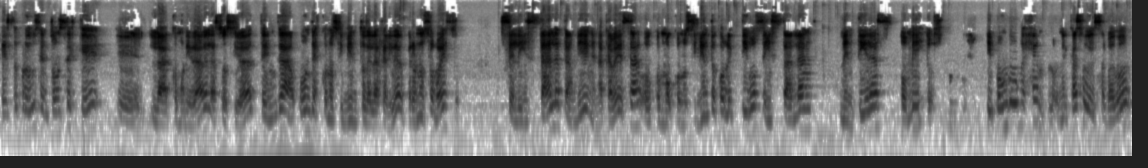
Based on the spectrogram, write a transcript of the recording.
Esto produce entonces que eh, la comunidad de la sociedad tenga un desconocimiento de la realidad, pero no solo eso, se le instala también en la cabeza o como conocimiento colectivo se instalan mentiras o mitos. Y pongo un ejemplo, en el caso de El Salvador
